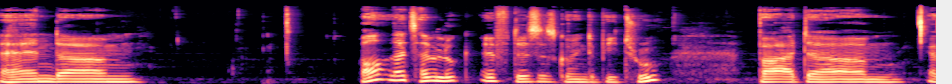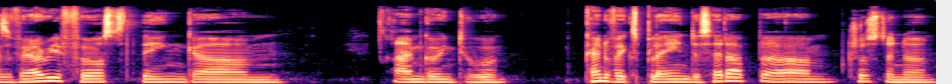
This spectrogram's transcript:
And um, well, let's have a look if this is going to be true. But um, as a very first thing, um, I'm going to kind of explain the setup um, just in a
